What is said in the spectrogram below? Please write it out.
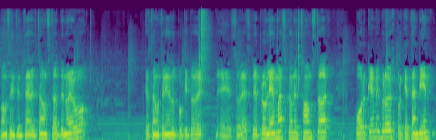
Vamos a intentar el thumb de nuevo que estamos teniendo un poquito de, eso es, de problemas con el Tom Stud. ¿Por qué, mis brothers? Porque también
